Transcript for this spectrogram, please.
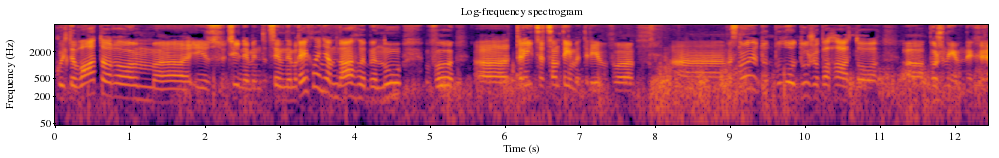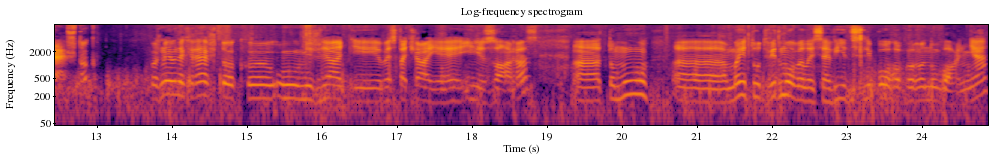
культиватором е, із суцільним інтенсивним рихленням на глибину в е, 30 сантиметрів. Весною тут було дуже багато пожнивних решток. Пожнивних решток е, у міжрядді вистачає і зараз. Тому е, ми тут відмовилися від сліпого боронування.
